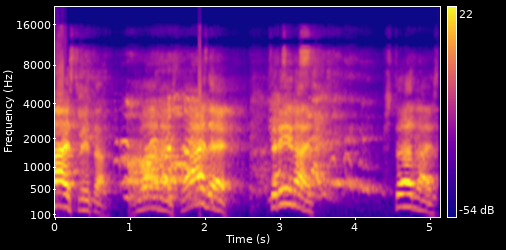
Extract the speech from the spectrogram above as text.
12, Vita. 12, ajde. 13, 14,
